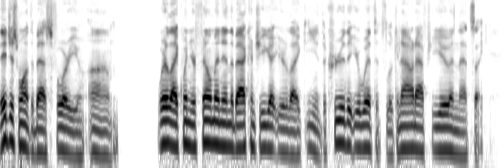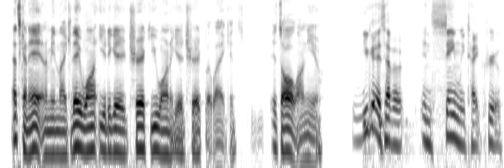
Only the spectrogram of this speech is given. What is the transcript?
they just want the best for you. Um, where like when you're filming in the backcountry, you got your like you know, the crew that you're with that's looking out after you, and that's like that's kind of it. I mean, like they want you to get a trick, you want to get a trick, but like it's it's all on you. And you guys have a insanely tight crew,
